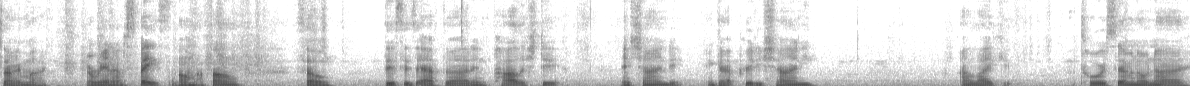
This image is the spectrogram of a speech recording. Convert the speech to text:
Sorry, my I ran out of space on my phone. So this is after I done polished it and shined it. and got pretty shiny. I like it Taurus 709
